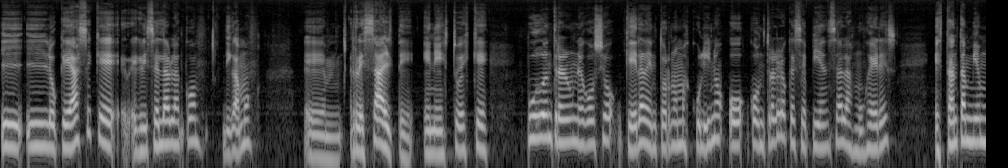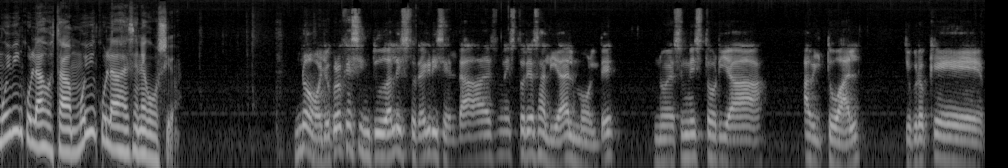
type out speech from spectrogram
lo que hace que Griselda Blanco, digamos, em, resalte en esto es que pudo entrar en un negocio que era de entorno masculino o, contrario a lo que se piensa, las mujeres están también muy vinculadas o estaban muy vinculadas a ese negocio. No, yo creo que sin duda la historia de Griselda es una historia salida del molde, no es una historia habitual. Yo creo que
